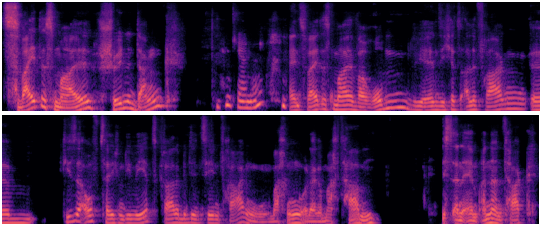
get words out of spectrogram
zweites Mal schönen Dank Gerne. Ein zweites Mal, warum? Werden sich jetzt alle fragen. Ähm, diese Aufzeichnung, die wir jetzt gerade mit den zehn Fragen machen oder gemacht haben, ist an einem anderen Tag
